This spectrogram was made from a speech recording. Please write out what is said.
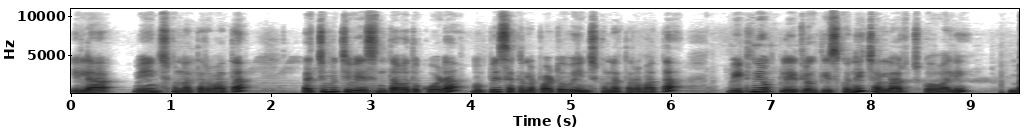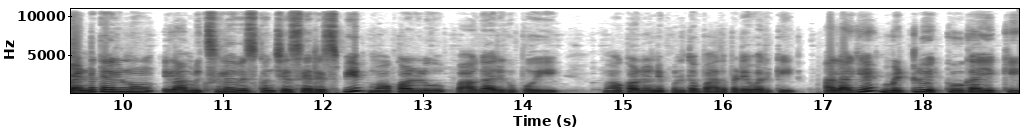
ఇలా వేయించుకున్న తర్వాత పచ్చిమిర్చి వేసిన తర్వాత కూడా ముప్పై సెకండ్ల పాటు వేయించుకున్న తర్వాత వీటిని ఒక ప్లేట్లోకి తీసుకొని చల్లార్చుకోవాలి. బెండకాయలను ఇలా మిక్సీలో వేసుకొని చేసే రెసిపీ మోకాళ్ళు బాగా అరిగిపోయి మోకాళ్ళు నొప్పులతో బాధపడే వారికి అలాగే మెట్లు ఎక్కువగా ఎక్కి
